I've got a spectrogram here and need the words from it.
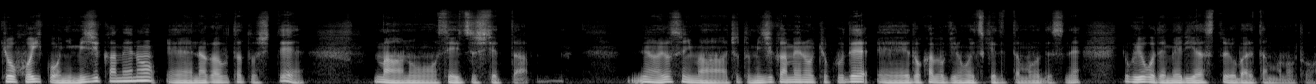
競歩以降に短めの、えー、長歌として、まあ、あの、成立していった。要するにまあ、ちょっと短めの曲で、えー、江戸歌舞伎の方につけていったものですね。よく用語でメリアスと呼ばれたものと。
